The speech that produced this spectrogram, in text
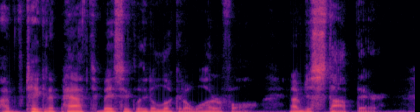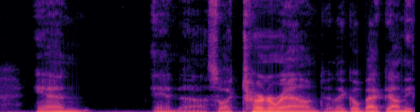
I've taken a path to basically to look at a waterfall. I've just stopped there, and and uh, so I turn around and I go back down the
